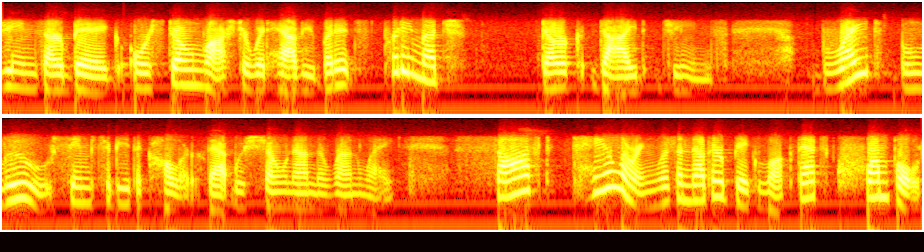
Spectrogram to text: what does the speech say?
jeans are big, or stonewashed, or what have you, but it's pretty much dark dyed jeans. Bright blue seems to be the color that was shown on the runway. Soft tailoring was another big look. That's crumpled.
